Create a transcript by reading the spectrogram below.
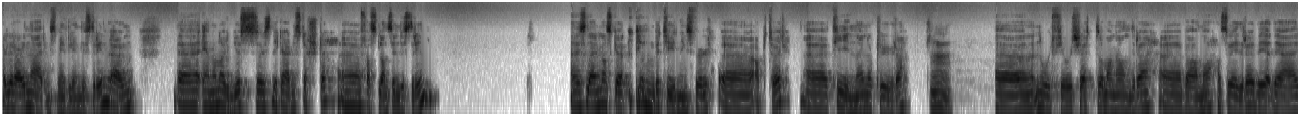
Eller er det næringsmiddelindustrien? Det er jo en, eh, en av Norges, hvis det ikke er den største, eh, fastlandsindustrien. Eh, Så det er en ganske betydningsfull aktør. Tine, Nortura, Mm. Nordfjordkjøtt og mange andre, Bama osv. De, de er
